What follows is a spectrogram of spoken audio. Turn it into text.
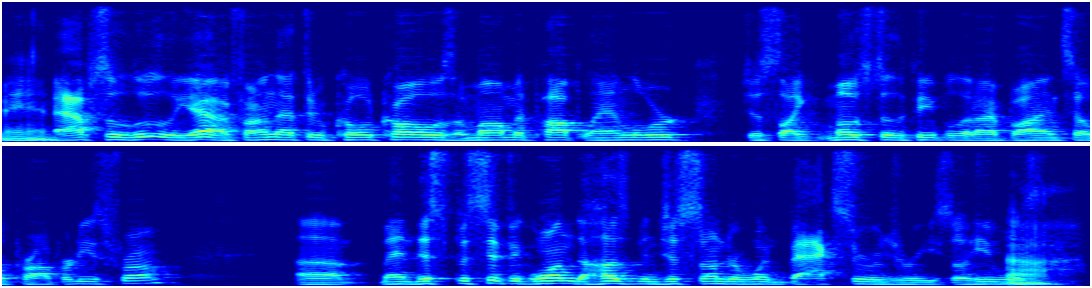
Man. Absolutely. Yeah. I found that through cold call as a mom and pop landlord, just like most of the people that I buy and sell properties from. Um, man, this specific one, the husband just underwent back surgery, so he was ah.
